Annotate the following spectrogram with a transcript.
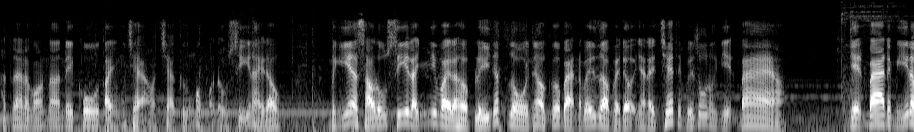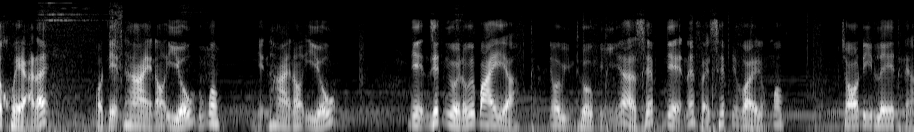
thật ra là con à, Nico neko tanh cũng chả chả cứng bằng một đấu sĩ này đâu. Mình nghĩ là sáu đấu sĩ đánh như vậy là hợp lý nhất rồi, nhưng mà cơ bản là bây giờ phải đợi nhà này chết thì mới zone được nhện ba à? Nhện ba thì mình nghĩ là khỏe đấy. Còn nhện hai nó yếu, đúng không? Nhện hai nó yếu. Nhện giết người nó mới bay à? Nhưng mà bình thường mình nghĩ là xếp nhện ấy, phải xếp như vậy, đúng không? Cho đi lên nè.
